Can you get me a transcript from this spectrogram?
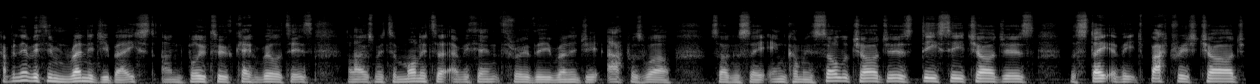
Having everything Renogy based and Bluetooth capabilities allows me to monitor everything through the Renogy app as well. So I can see incoming solar charges, DC charges, the state of each battery's charge,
